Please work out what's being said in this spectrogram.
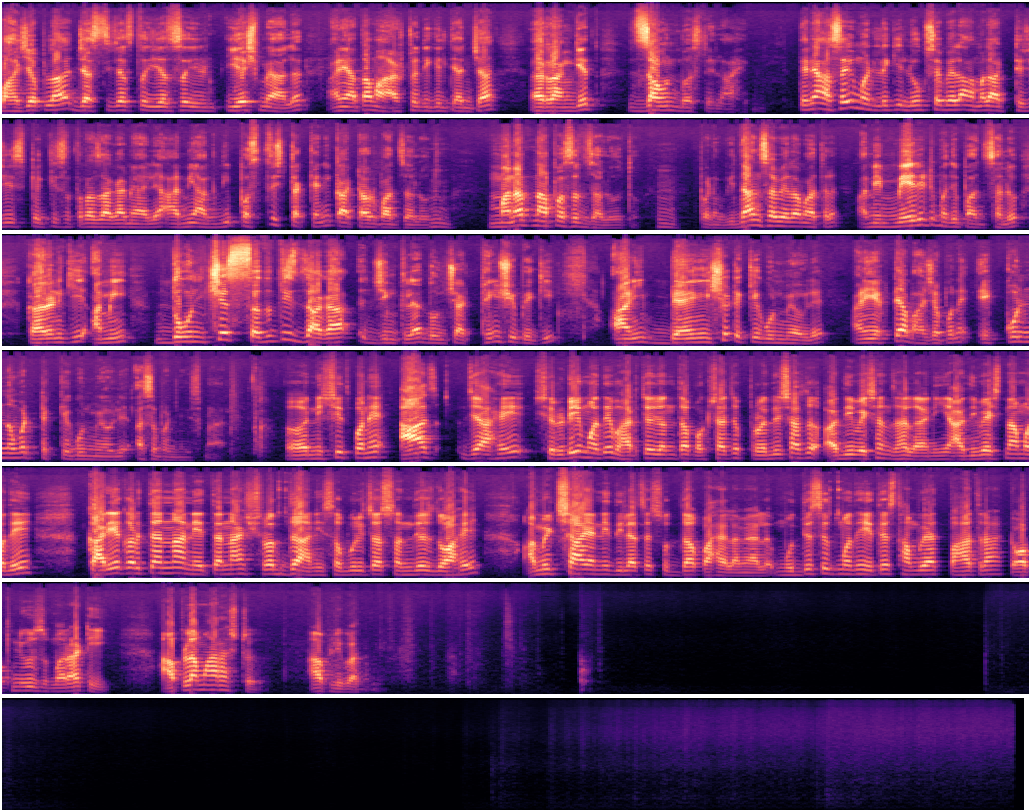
भाजपला जास्तीत जास्त यश यश मिळालं आणि आता महाराष्ट्र देखील त्यांच्या रांगेत जाऊन बसलेला आहे. त्याने असंही म्हटलं की लोकसभेला आम्हाला अठ्ठेचाळीस पैकी सतरा जागा मिळाल्या. आम्ही अगदी पस्तीस टक्क्यांनी काठावर बाद झालो होतो. मनात नापासच झालो होतो. पण विधानसभेला मात्र आम्ही मेरिटमध्ये पास झालो. कारण की आम्ही दोनशे सदतीस जागा जिंकल्या दोनशे अठ्ठ्याऐंशी पैकी आणि ब्याऐंशी टक्के गुण मिळवले आणि एकट्या भाजपने एकोणनव्वद टक्के गुण मिळवले असं फडणवीस म्हणाले. निश्चितपणे आज जे आहे शिर्डीमध्ये भारतीय जनता पक्षाचं प्रदेशाचं अधिवेशन झालं आणि या अधिवेशनामध्ये कार्यकर्त्यांना नेत्यांना श्रद्धा आणि सबुरीचा संदेश जो आहे अमित शहा यांनी दिल्याचं सुद्धा पाहायला मिळालं. मुद्देसूदमध्ये इथेच थांबूयात पाहत राहा टॉप न्यूज मराठी आपला महाराष्ट्र. आपली बातमी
